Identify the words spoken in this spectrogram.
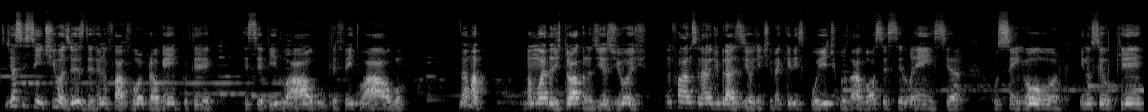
você já se sentiu às vezes devendo um favor para alguém por ter recebido algo, ter feito algo? Não é uma, uma moeda de troca nos dias de hoje? Vamos falar no cenário de Brasil, a gente vê aqueles políticos lá, Vossa Excelência, o Senhor e não sei o quê.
